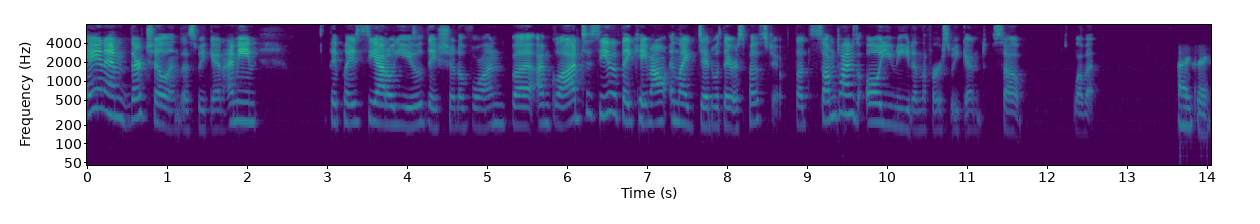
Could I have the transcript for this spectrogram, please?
A&M, they're chilling this weekend. I mean, they played Seattle U. They should have won, but I'm glad to see that they came out and like did what they were supposed to. That's sometimes all you need in the first weekend. So, love it. I agree.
